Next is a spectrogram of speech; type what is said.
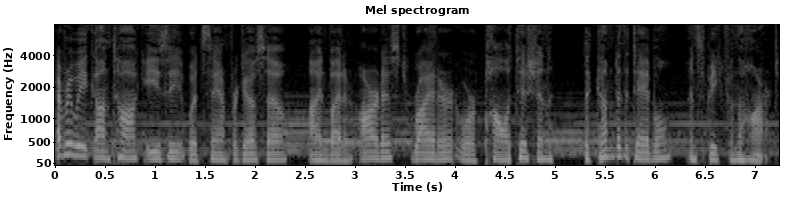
Every week on Talk Easy with Sam Fragoso, I invite an artist, writer, or politician to come to the table and speak from the heart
